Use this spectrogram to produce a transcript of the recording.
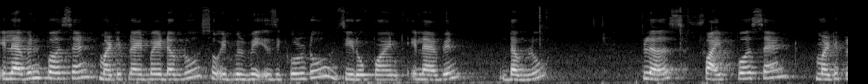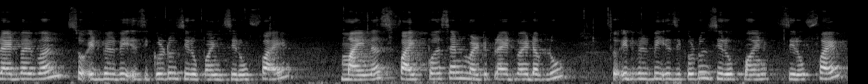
11% multiplied by W. So it will be is equal to 0.11 W plus 5% multiplied by 1. So it will be is equal to 0.05 minus 5% multiplied by W. So it will be is equal to 0.05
